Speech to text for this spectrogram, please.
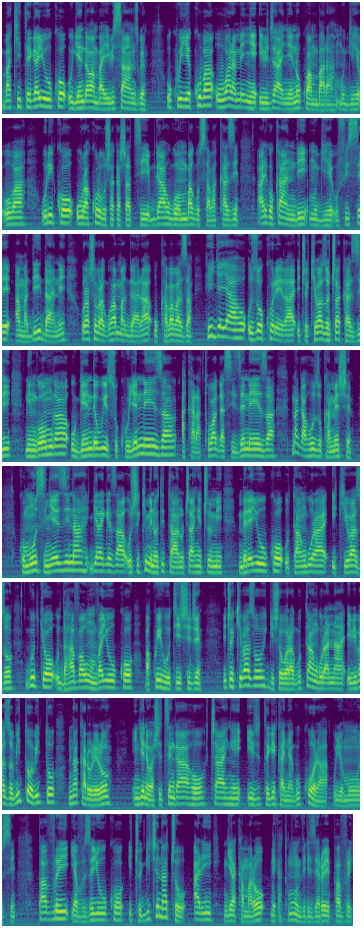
bakitega yuko ugenda wambaye ibisanzwe ukwiye kuba waramenye ibijyanye no kwambara mu gihe uba uri ko urakora ubushakashatsi bw'aho ugomba gusaba akazi ariko kandi mu gihe ufise amadidane urashobora guhamagara ukababaza hirya y'aho uzokorera icyo kibazo cy'akazi ni ngombwa ugende wisukuye neza akarato wagasize neza n'agahuzu kameshe ku munsi nyezina gerageza ushike iminota itanu cyangwa icumi mbere y'uko utangura ikibazo gutyo udahava wumva y'uko bakwihutishije icyo kibazo gishobora gutangurana ibibazo bito bito nk'akarorero ingene washitse ngaho cyangwa ibyo utegekanya gukora uyu munsi pavuri yavuze y'uko icyo gice nacyo ari ingirakamaro reka tumwumvirize roye pavuri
